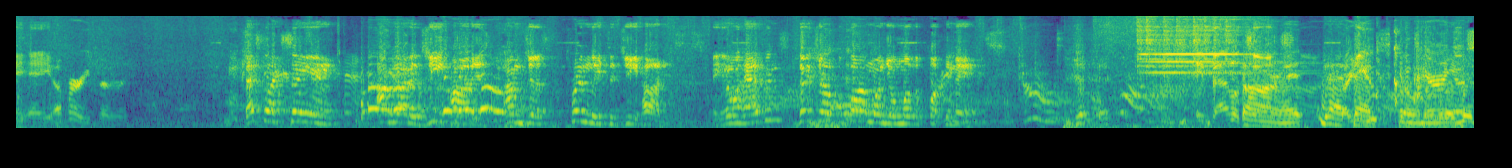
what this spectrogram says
aka a furry server. That's like saying I'm not a jihadist, I'm just friendly to jihadists. And you know what happens? They drop a bomb on your motherfucking ass. Hey, Battletoads. Alright, that, Are you that's going a little bit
